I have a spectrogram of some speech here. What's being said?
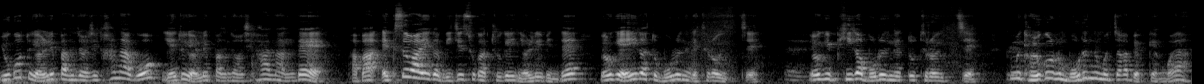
요것도 연립방정식 하나고, 얘도 연립방정식 하나인데, 봐봐. x, y가 미지수가 두 개인 연립인데, 여기 a가 또 모르는 게 들어있지. 네. 여기 b가 모르는 게 또 들어있지. 그러면 결국은 모르는 문자가 몇 개인 거야?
